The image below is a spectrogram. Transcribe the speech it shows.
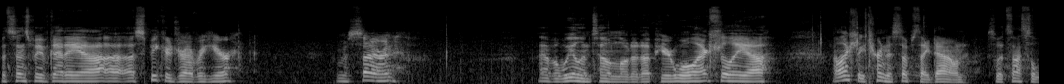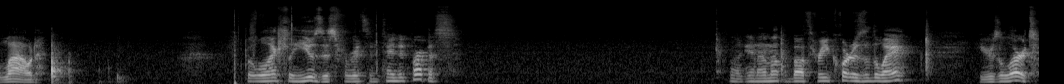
but since we've got a, uh, a speaker driver here from a siren, I have a wail and tone loaded up here. We'll actually, uh, I'll actually turn this upside down so it's not so loud. But we'll actually use this for its intended purpose. So again, I'm up about three quarters of the way. Here's alert.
